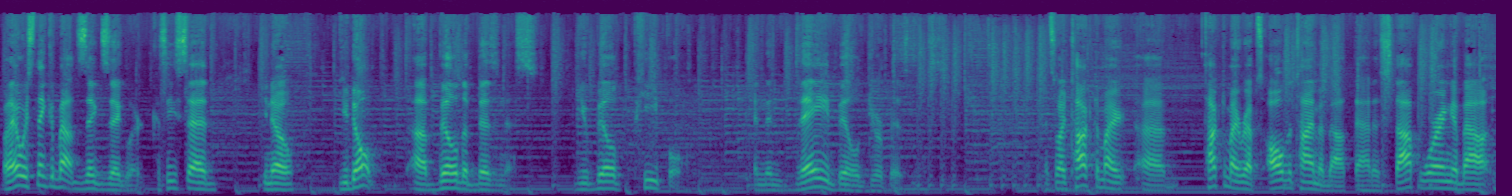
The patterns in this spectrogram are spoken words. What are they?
But I always think about Zig Ziglar because he said, you know, you don't uh, build a business, you build people and then they build your business. And so I talk to my uh, talk to my reps all the time about that. Is stop worrying about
